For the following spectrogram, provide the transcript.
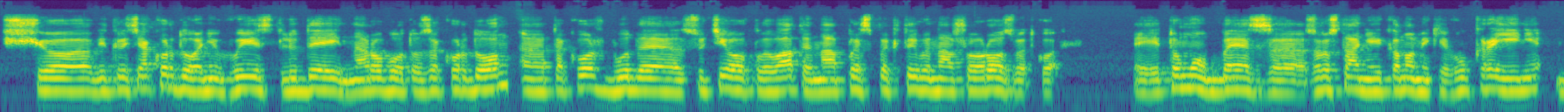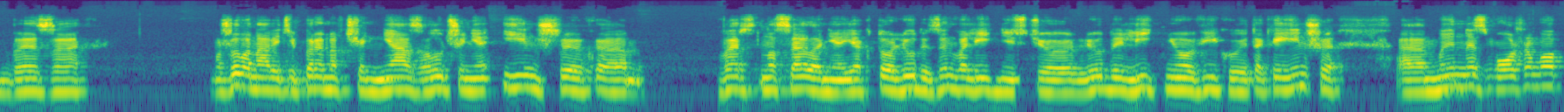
що відкриття кордонів, виїзд людей на роботу за кордон е, також буде суттєво впливати на перспективи нашого розвитку. І тому без е, зростання економіки в Україні, без е, можливо навіть і перенавчання, залучення інших верст населення, як то люди з інвалідністю, люди літнього віку і таке інше, е, ми не зможемо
